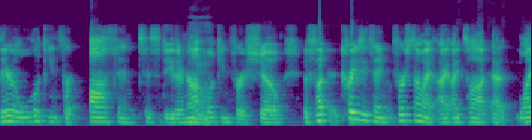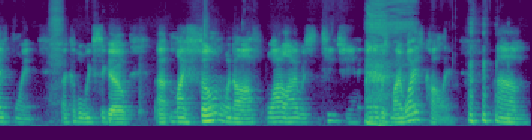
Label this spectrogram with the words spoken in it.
they're looking for authenticity. They're not mm. looking for a show. The fu- crazy thing, first time I, I, I taught at LifePoint, a couple weeks ago, uh, my phone went off while I was teaching, and it was my wife calling. Um,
